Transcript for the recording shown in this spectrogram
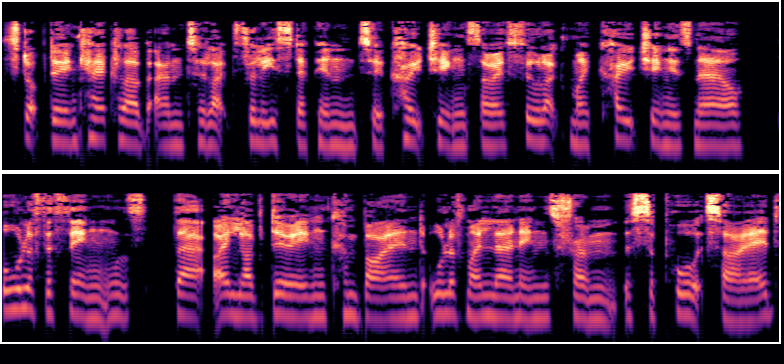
stop doing Care Club and to like fully step into coaching. So I feel like my coaching is now all of the things that I love doing combined, all of my learnings from the support side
